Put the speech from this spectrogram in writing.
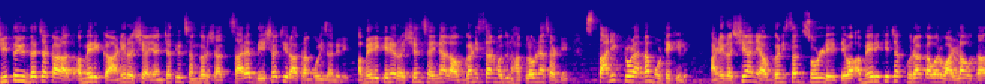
शीतयुद्धाच्या काळात अमेरिका आणि रशिया यांच्यातील संघर्षात साऱ्या देशाची राखरांगोळी झालेली. अमेरिकेने रशियन सैन्याला अफगाणिस्तानमधून हकलवण्यासाठी स्थानिक टोळ्यांना मोठे केले आणि रशियाने अफगाणिस्तान सोडले तेव्हा अमेरिकेच्या खुराकावर वाढला होता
